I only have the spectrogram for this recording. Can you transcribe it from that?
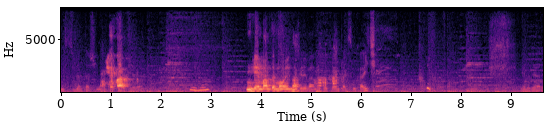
Jakimś cudem ta Shima ma. Mhm. Nie ma Demoina. Wygrywamy w okrętach, słuchajcie. Nie do wiary.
